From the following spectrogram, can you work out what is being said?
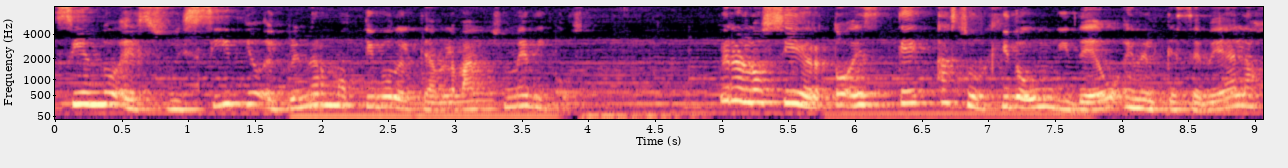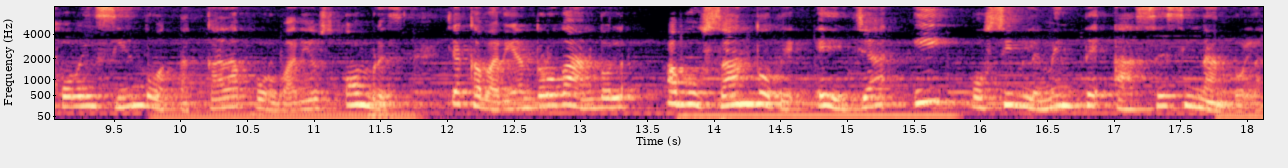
siendo el suicidio el primer motivo del que hablaban los médicos. Pero lo cierto es que ha surgido un video en el que se ve a la joven siendo atacada por varios hombres que acabarían drogándola, abusando de ella y posiblemente asesinándola.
